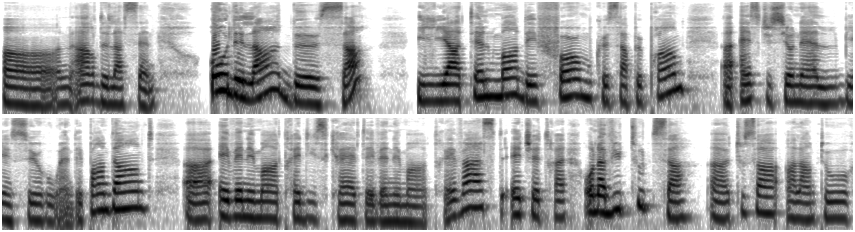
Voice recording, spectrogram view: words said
en art de la scène. Au-delà de ça, il y a tellement des formes que ça peut prendre, euh, institutionnelles bien sûr ou indépendantes, euh, événements très discrets, événements très vastes, etc. On a vu tout ça, euh, tout ça alentour.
